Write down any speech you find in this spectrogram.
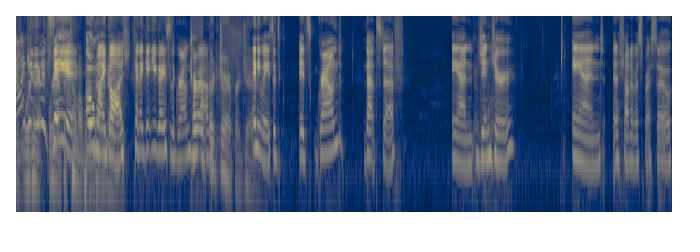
now I we're can't gonna, even we're gonna have say it. up with a Oh my name. gosh! Can I get you guys to the ground? powder? Interpreter. Anyways, it's it's ground that stuff and That's ginger and a shot of espresso,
